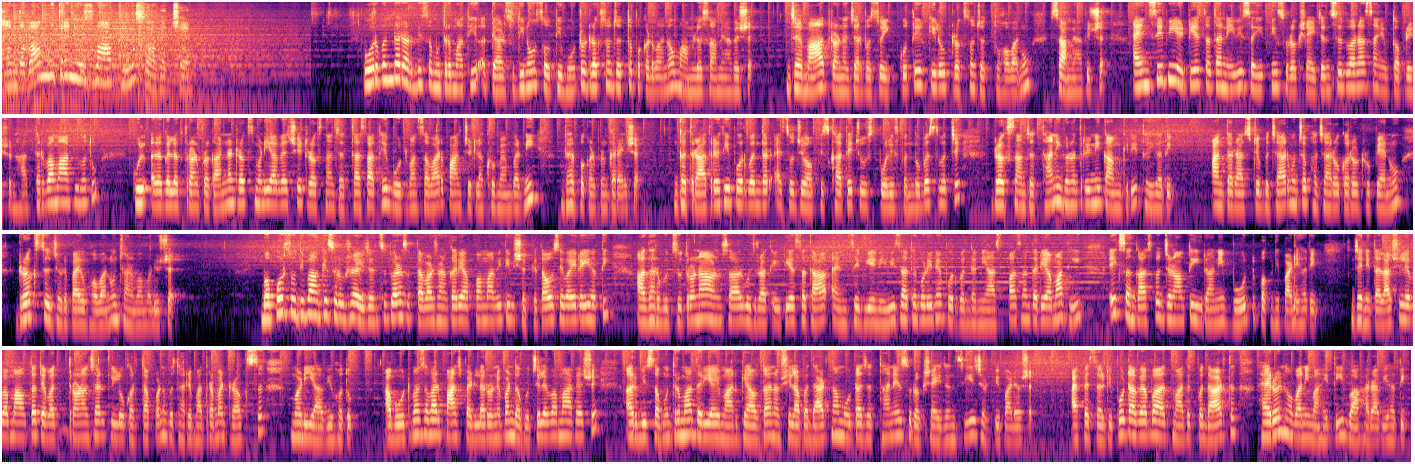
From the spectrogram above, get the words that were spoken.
અહેમદાબાદ મિત્ર ન્યૂઝમાં આપનું સ્વાગત છે. પોરબંદર અરબી સમુદ્રમાંથી અત્યાર સુધીનો સૌથી મોટો ડ્રગ્સનો જથ્થો પકડવાનો મામલો સામે આવ્યો છે, જેમાં ત્રણ હજાર બસો એકોતેર કિલો ડ્રગ્સનો જથ્થો હોવાનું સામે આવ્યું છે. એનસીબી, એટીએસ તથા નેવી સહિતની સુરક્ષા એજન્સીઓ દ્વારા સંયુક્ત ઓપરેશન હાથ ધરવામાં આવ્યું હતું. કુલ અલગ અલગ ત્રણ પ્રકારના ડ્રગ્સ મળી આવ્યા છે. ડ્રગ્સના જથ્થા સાથે બોટમાં સવાર પાંચ જેટલા ક્રૂ મેમ્બરની ધરપકડ પણ કરાઈ છે. ગત રાત્રેથી પોરબંદર એસઓજી ઓફિસ ખાતે ચુસ્ત પોલીસ બંદોબસ્ત વચ્ચે ડ્રગ્સના જથ્થાની ગણતરીની કામગીરી થઈ હતી. આંતરરાષ્ટ્રીય બજાર મુજબ હજારો કરોડ રૂપિયાનું ડ્રગ્સ ઝડપાયું હોવાનું જાણવા મળ્યું છે. બપોર સુધીમાં અંગે સુરક્ષા એજન્સી દ્વારા સત્તાવાર જાણકારી આપવામાં આવી તેવી શક્યતાઓ સેવાઈ રહી હતી. આધારભૂત સૂત્રોના અનુસાર ગુજરાત એટીએસ તથા એનસીબીએ નેવી સાથે મળીને પોરબંદરની આસપાસના દરિયામાંથી એક શંકાસ્પદ જણાવતી ઈરાની બોટ પકડી પાડી હતી. જેની તલાશી લેવામાં આવતા તેમાં ત્રણ હજાર કિલો કરતાં પણ વધારે માત્રામાં ડ્રગ્સ મળી આવ્યું હતું. આ બોટમાં સવાર પાંચ પેડલરોને પણ દબોચી લેવામાં આવ્યા છે. અરબી સમુદ્રમાં દરિયાઈ માર્ગે આવતા નશીલા પદાર્થના મોટા જથ્થાને સુરક્ષા એજન્સીએ ઝડપી પાડ્યો છે. એફએસએલ રિપોર્ટ આવ્યા બાદ માદક પદાર્થ હેરોઇન હોવાની માહિતી બહાર આવી હતી.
